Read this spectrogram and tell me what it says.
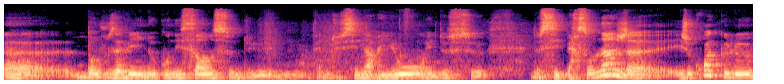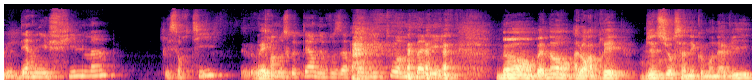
euh, dont vous avez une connaissance du, du scénario et de, ce, de ces personnages. Et je crois que le, dernier film qui est sorti, Les Trois Mousquetaires, ne vous a pas du tout emballé. non, ben non. Alors après, bien sûr, ça n'est que mon avis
